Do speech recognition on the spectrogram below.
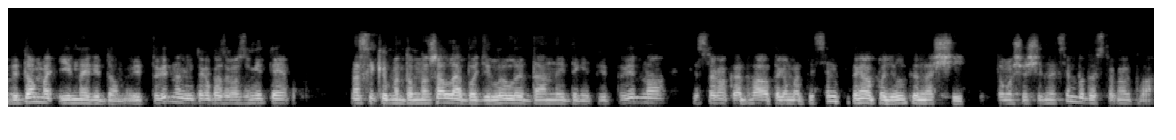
відоме і невідоме. Відповідно, мені треба зрозуміти, наскільки ми домножали або ділили даний дріб. Відповідно, із 42 отримати 7, це треба поділити на 6, тому що 6 на 7 буде 42.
